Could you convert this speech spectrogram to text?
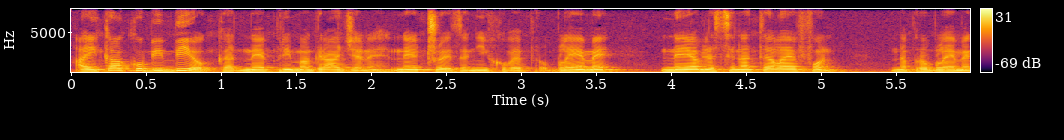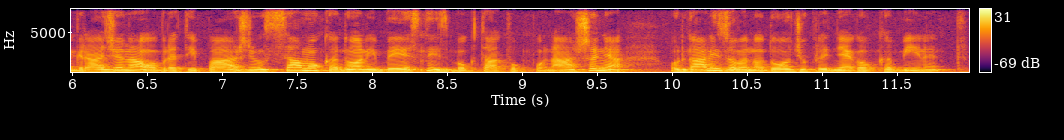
A i kako bi bio kad ne prima građane, ne čuje za njihove probleme, ne javlja se na telefon, Na probleme građana obrati pažnju samo kad oni besni zbog takvog ponašanja organizovano dođu pred njegov kabinet.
